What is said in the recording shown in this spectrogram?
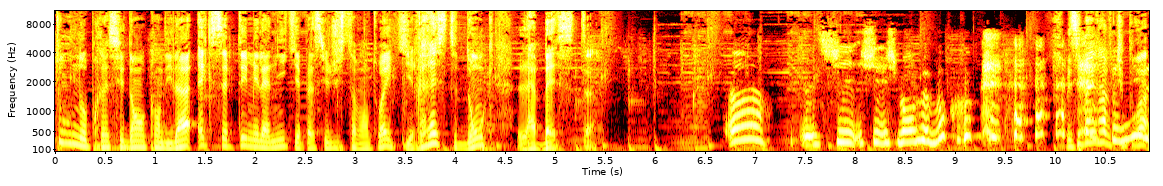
tous nos précédents candidats, excepté Mélanie qui est passée juste avant toi et qui reste donc la best. Oh, je, je, je m'en veux beaucoup. Mais c'est pas grave, tu pourras,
